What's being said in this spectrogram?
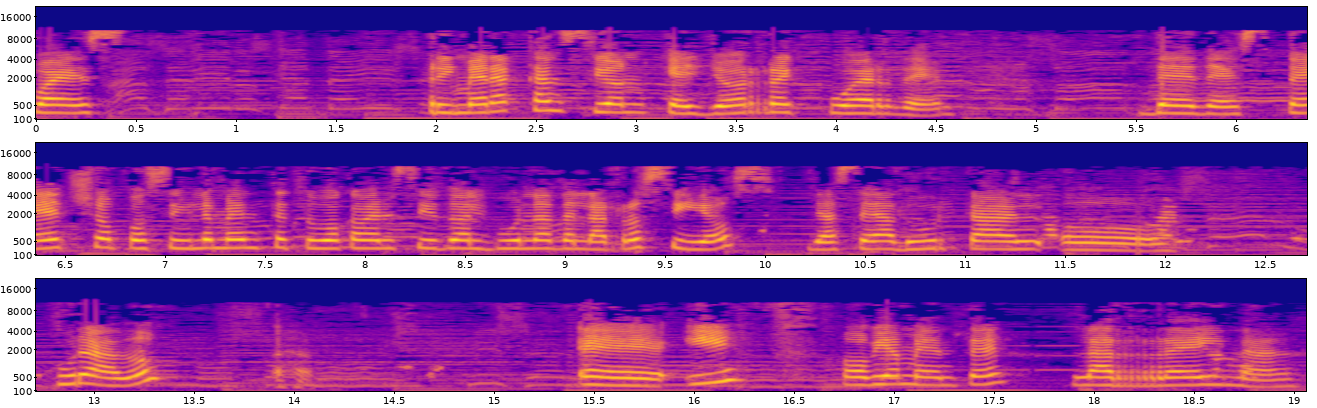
pues, primera canción que yo recuerde de despecho posiblemente tuvo que haber sido alguna de las Rocíos, ya sea Durcal o Jurado. Eh, y obviamente la reina,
